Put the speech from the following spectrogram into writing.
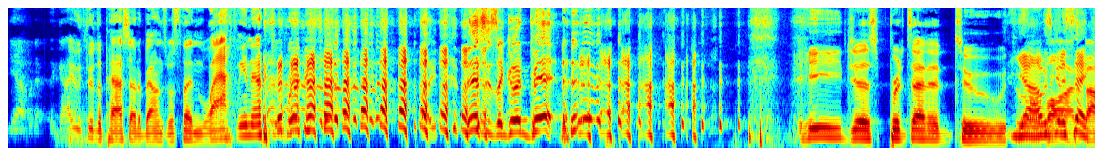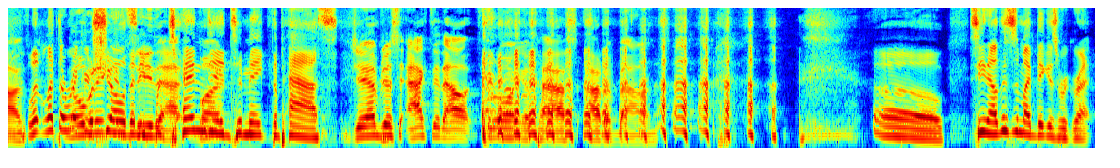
Yeah, but if the guy who threw the pass out of bounds was then laughing afterwards, like, this is a good bit. He just pretended to. Throw yeah, I was gonna say, let, let the record Nobody show that he pretended but to make the pass. Jam just acted out throwing a pass out of bounds. Oh, see, now this is my biggest regret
